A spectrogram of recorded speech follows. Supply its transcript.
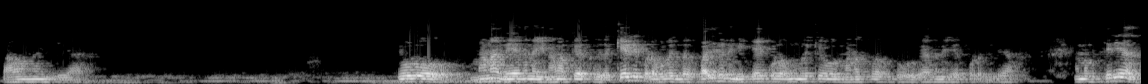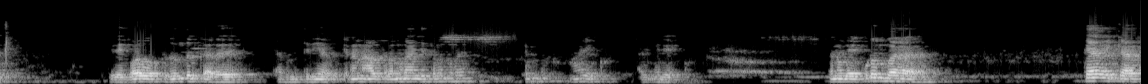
பாவமே இல்லையா? இவ்வளோ மனவேதனை நமக்கு ஏற்படுது. கேள்விப்படக்குள்ள இந்த பதிவை நீங்கள் கேட்கல உங்களுக்கே ஒரு மனசில் வந்து ஒரு வேதனை ஏற்படும் இல்லையா? நமக்கு தெரியாது. இதே போல ஒருத்தர் இருந்திருக்காரு அப்படின்னு தெரியாது. ஏன்னா நாலு தலைமுறை அஞ்சு தலைமுறை ஆயிருக்கும் அதுமாரி இருக்கும். தன்னுடைய குடும்ப தேவைக்காக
